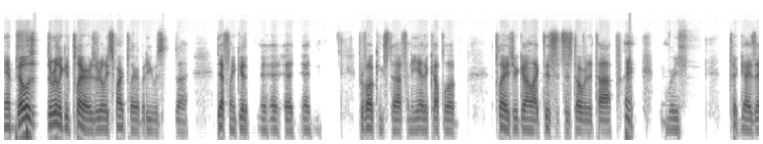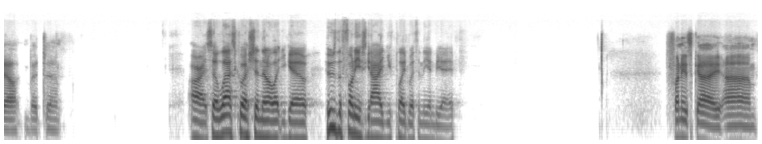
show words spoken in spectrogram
And Bill was a really good player. He was a really smart player, but he was uh, definitely good at, at, at provoking stuff. And he had a couple of plays you're going like, this is just over the top, where he took guys out. But uh, All right. So last question, then I'll let you go. Who's the funniest guy you've played with in the NBA? funniest guy um,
